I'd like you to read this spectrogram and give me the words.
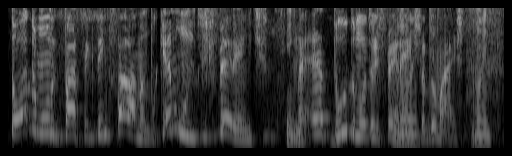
todo mundo que passa aqui tem que falar, mano, porque é muito diferente. Sim. né? É tudo muito diferente Muito. tudo mais. O Muito.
